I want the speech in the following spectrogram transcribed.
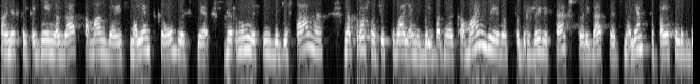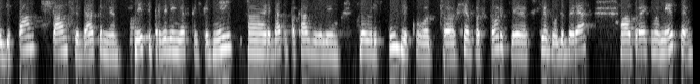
э, несколько дней назад команда из Смоленской области вернулась из Дагестана, на прошлом фестивале они были в одной команде, и вот подружились так, что ребята из Смоленска поехали в Дагестан, там с ребятами вместе провели несколько дней. А, ребята показывали им свою республику, вот а, все в восторге, все благодарят а, проект «Мы вместе».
